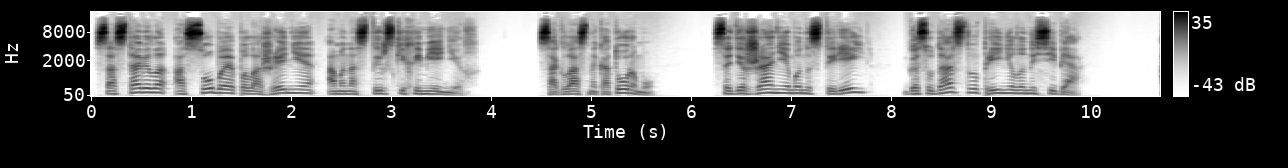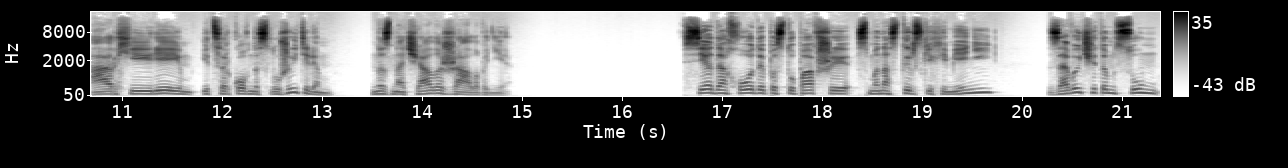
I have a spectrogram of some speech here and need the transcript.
составила особое положение о монастырских имениях, согласно которому содержание монастырей государство приняло на себя, а архиереям и церковнослужителям назначало жалование. Все доходы, поступавшие с монастырских имений, за вычетом сумм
